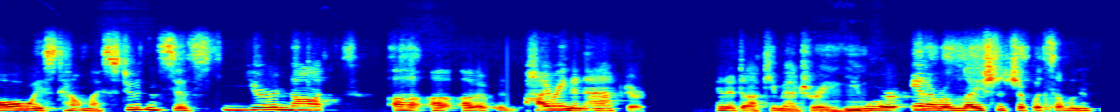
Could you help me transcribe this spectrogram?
always tell my students is you're not uh, uh, hiring an actor in a documentary. Mm-hmm. You're in a relationship with someone who,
